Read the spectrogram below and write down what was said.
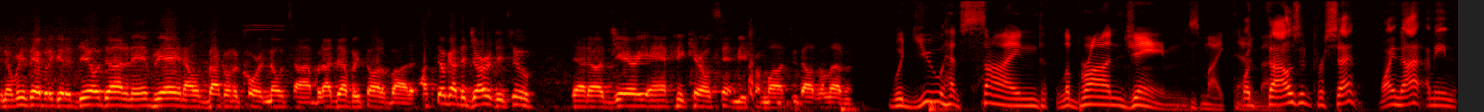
you know, we was able to get a deal done in the NBA, and I was back on the court in no time. But I definitely thought about it. I still got the jersey too that uh, Jerry and Pete Carroll sent me from uh, 2011. Would you have signed LeBron James, Mike One thousand percent. Why not? I mean,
